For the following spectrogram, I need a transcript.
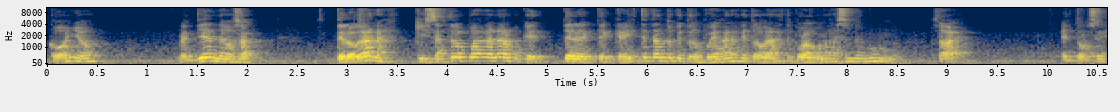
coño, ¿me entiendes? O sea, te lo ganas, quizás te lo puedas ganar porque te, creíste tanto que te lo podías ganar que te lo ganaste por alguna razón del mundo, ¿sabes? Entonces,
